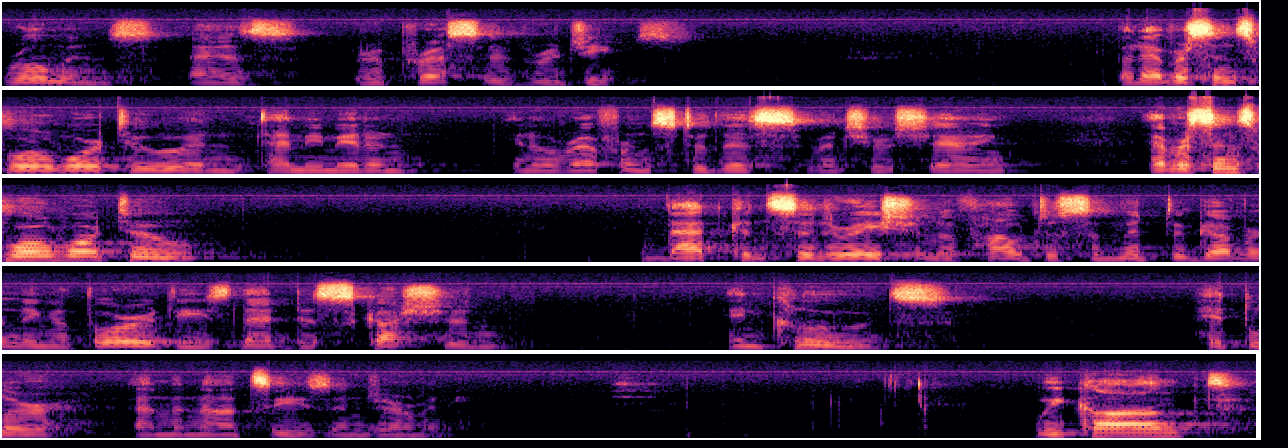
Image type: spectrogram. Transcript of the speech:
Romans as repressive regimes. But ever since World War II, and Tammy made a you know, reference to this when she was sharing, ever since World War II, that consideration of how to submit to governing authorities, that discussion includes Hitler and the Nazis in Germany. We can't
